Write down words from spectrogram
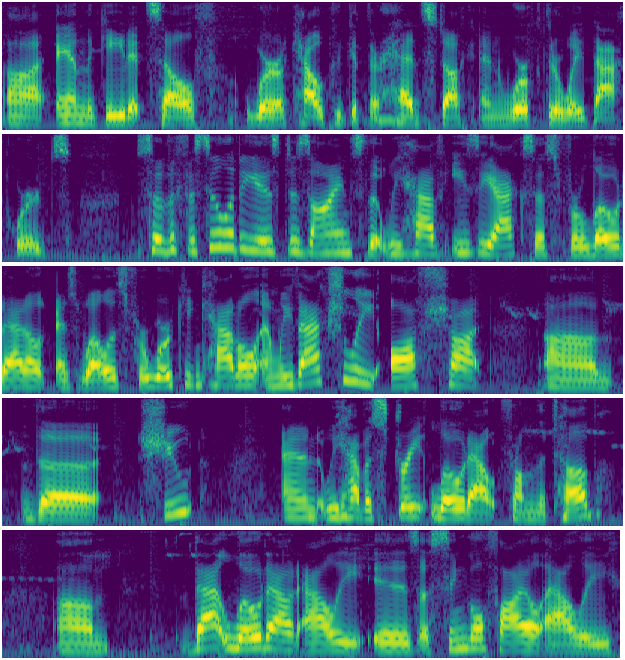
uh, and the gate itself where a cow could get their head stuck and work their way backwards. So the facility is designed so that we have easy access for load out as well as for working cattle. And we've actually offshot um, the chute and we have a straight load out from the tub. Um, that loadout alley is a single file alley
